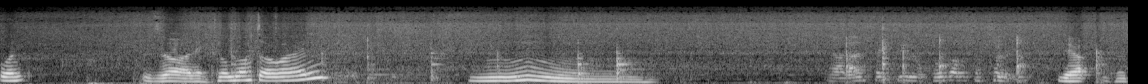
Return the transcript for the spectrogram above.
Und so, den Knoblauch da rein. Mmh. Ja, allein Speck, Zwiebel und Knoblauch ist schon schön. Ja, gut.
